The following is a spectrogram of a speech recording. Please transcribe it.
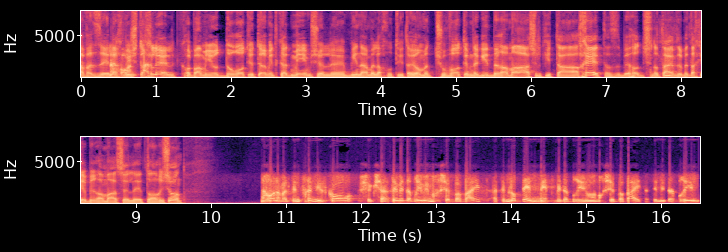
אבל זה ילך נכון. וישתכלל, כל פעם יהיו דורות יותר מתקדמים של אה, בינה מלאכותית. היום התשובות הן נגיד ברמה של כיתה ח', אז בעוד שנתיים זה בטח יהיה ברמה של אה, תואר ראשון. נכון, אבל אתם צריכים לזכור שכשאתם מדברים עם מחשב בבית, אתם לא באמת מדברים עם המחשב בבית, אתם מדברים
